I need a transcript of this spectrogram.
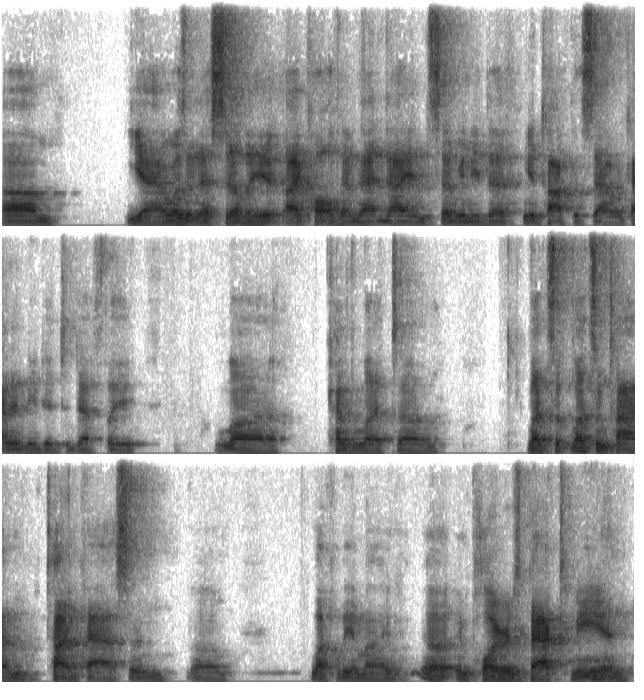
um, yeah it wasn't necessarily i called him that night and said we need to you know, talk this out. We kind of needed to definitely uh, kind of let um, let let some time time pass. And um, luckily my uh, employers backed me and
